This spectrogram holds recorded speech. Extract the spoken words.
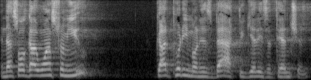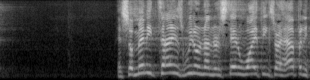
And that's all God wants from you. God put him on his back to get his attention. And so many times we don't understand why things are happening.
